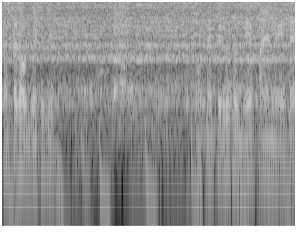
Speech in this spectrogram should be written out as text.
ఫస్ట్ అయితే ఒకటి పెట్టి చూద్దాం ఓకే తిరుగుతుంది ఫైనల్గా అయితే.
